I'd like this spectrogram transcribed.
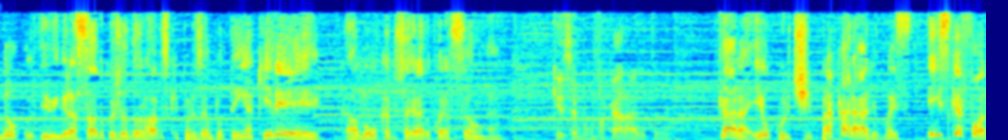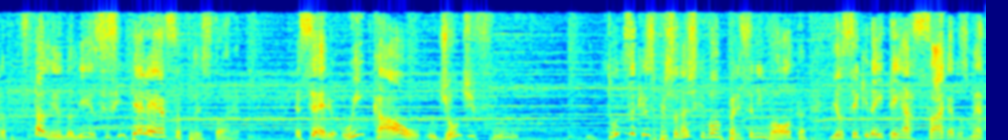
Não, e o engraçado com o Jodorowsky, por exemplo, tem aquele A Louca do Sagrado Coração, né? Que esse é bom pra caralho também. Cara, eu curti pra caralho, mas eis que é foda, porque você tá lendo ali, você se interessa pela história. É sério, o Incal, o John Fu, todos aqueles personagens que vão aparecendo em volta. E eu sei que daí tem a saga dos, met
